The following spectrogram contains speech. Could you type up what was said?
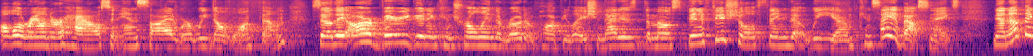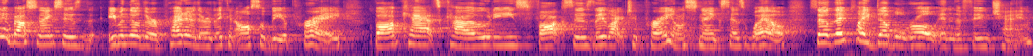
all around our house and inside where we don't want them. So they are very good in controlling the rodent population. That is the most beneficial thing that we um, can say about snakes. Now, another thing about snakes is even though they're a predator, they can also be a prey. Bobcats, coyotes, foxes, they like to prey on snakes as well. So they play double role in the food chain.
